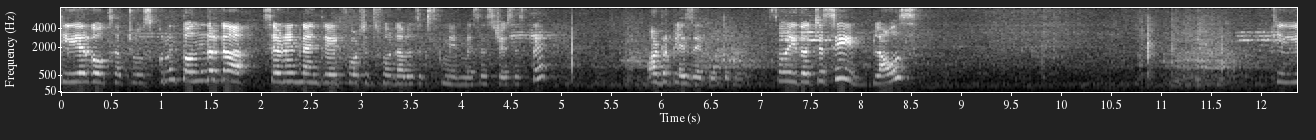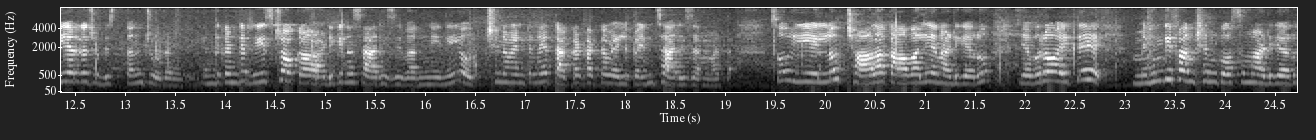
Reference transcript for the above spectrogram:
క్లియర్గా ఒకసారి చూసుకుని తొందరగా seven eight nine three eight four six four double సిక్స్కి మీరు మెసేజ్ చేసేస్తే ఆర్డర్ ప్లేస్ అయిపోతుంది. సో ఇది వచ్చేసి బ్లౌజ్ క్లియర్గా చూపిస్తాను చూడండి. ఎందుకంటే రీస్టాక్ అడిగిన శారీస్ ఇవన్నీ వచ్చిన వెంటనే టక్క టక్క వెళ్ళిపోయిన శారీస్ అనమాట సో ఈ ఎల్లో చాలా కావాలి అని అడిగారు. ఎవరో అయితే మెహందీ ఫంక్షన్ కోసం అడిగారు.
